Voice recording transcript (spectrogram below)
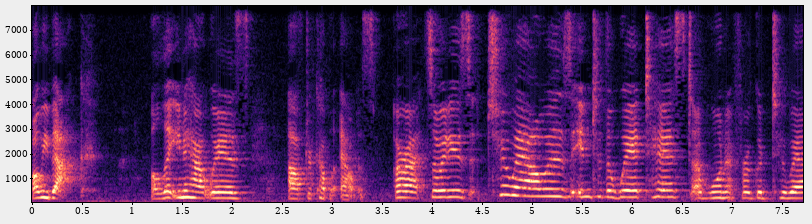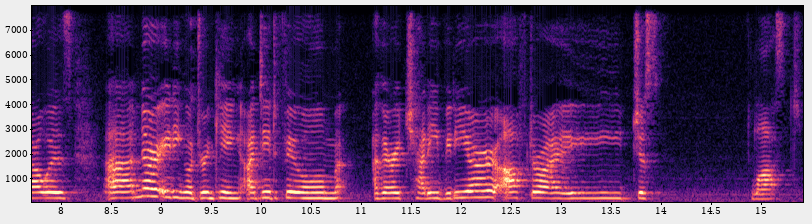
I'll be back. I'll let you know how it wears after a couple hours. All right, so it is two hours into the wear test. I've worn it for a good two hours. Uh, no eating or drinking. I did film a very chatty video after I just last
